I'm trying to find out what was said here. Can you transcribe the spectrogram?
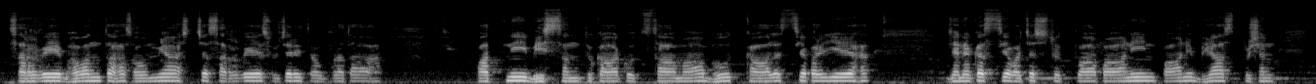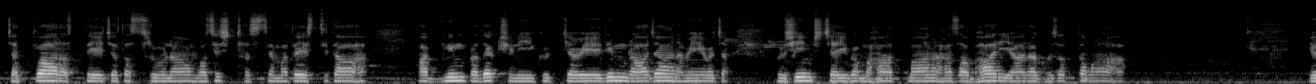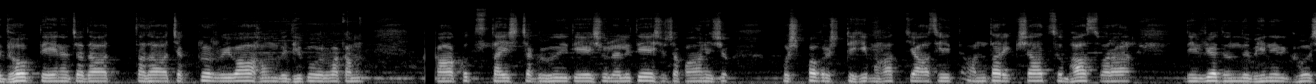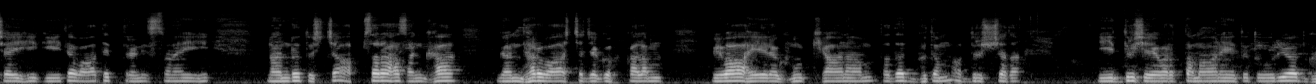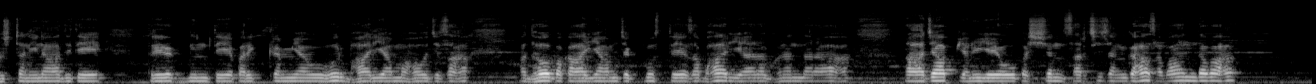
सर्वे भवन्तः सौम्याश्च सर्वे सुचरितव्रताः। पत्नीभिः सन्तु काकुत्स्था मा भूत्कालस्य पर्ययः जनकस्य वच श्रुत्वा पाणीन् पाणिभ्यास्पृशन्। चत्वारस्ते च वसिष्ठस्य मते स्थिताः। अग्निं प्रदक्षिणीकृत्य वेदिं राजानमेव च। ऋषींश्चैव महात्मानः सभार्या रघुसत्तमाः। यथोक्तेन च तदा चक्रुर्विवाहं विधिपूर्वकं काकुत्स्थैश्च गृहीतेषु ललितेषु च पाणिषु पुष्पवृष्टिः महत्यासीत् अन्तरिक्षात् शुभास्वरा दिव्यदुन्दुभिनिर्घोषैः गीतवातित्रनिस्वनैः ननृतुश्च अप्सरः सङ्घा गन्धर्वाश्च जगुः कलं विवाहे रघुमुख्यानां तदद्भुतम् अदृश्यत ईदृशे वर्तमाने तु तूर्योद्घुष्टनिनादिते त्रिरग्निं ते परिक्रम्य ऊहुर्भार्यां महोजसः अधोपकार्यां जग्मुस्ते सभार्या रघुनन्दनाः राजाप्यनुयो पश्यन् सर्षिसङ्गः सबान्धवः।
